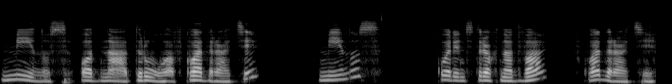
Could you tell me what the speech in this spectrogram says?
Мінус 1 друга в квадраті, мінус корінь з 3 на 2 в квадраті.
